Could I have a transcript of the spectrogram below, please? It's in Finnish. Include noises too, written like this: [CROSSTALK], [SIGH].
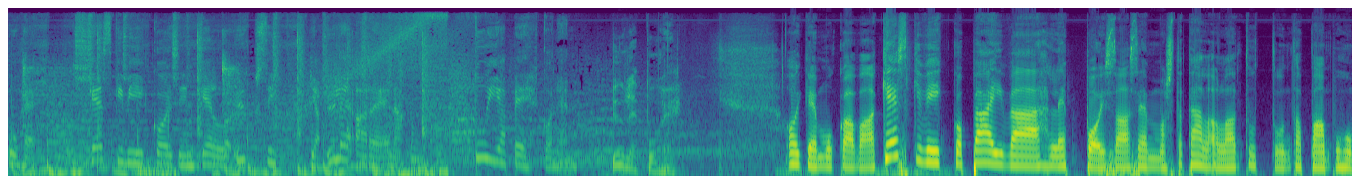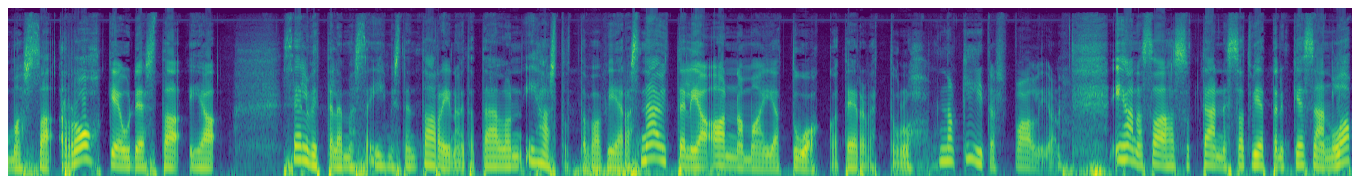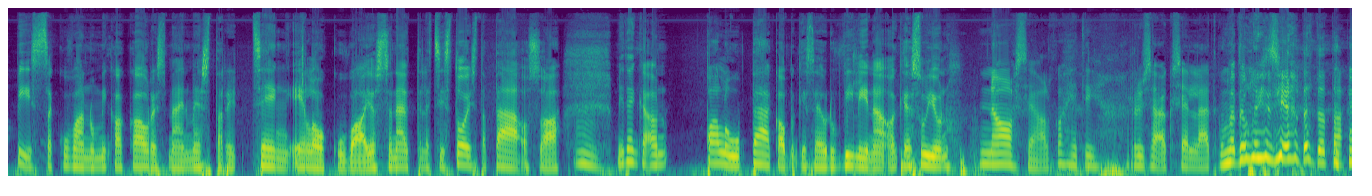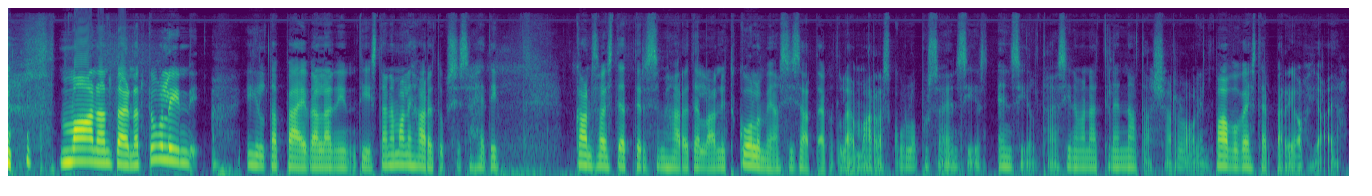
Ylepuhe keskiviikkoisin kello yksi ja Yle Areena. Tuija Pehkonen. Ylepuhe. Oikein mukavaa keskiviikkopäivää, leppoisaa semmoista. Täällä ollaan tuttuun tapaan puhumassa rohkeudesta ja selvittelemässä ihmisten tarinoita. Täällä on ihastuttava vieras, näyttelijä Anna-Maija Tuokko. Tervetuloa. No kiitos paljon. Ihana saada sut tänne. Sä oot viettänyt kesän Lapissa, kuvannut Mika Kaurismäen mestari Tseng-elokuvaa, jossa näyttelet siis toista pääosaa. Mm. Mitenkä on paluu pääkaupunkiseudun vilinä oikein sujunut? No se alkoi heti rysäyksellä, että kun mä tulin sieltä tota, [LAUGHS] maanantaina, tulin iltapäivällä, niin tiistaina mä olin harjoituksissa heti. Kansallisteatterissa me harjoitellaan nyt kolmea sisältöä, joka tulee marraskuun lopussa ensi, ensi ilta. Ja siinä mä näyttelen Natasha roolin, Paavo Westerberg ohjaaja.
